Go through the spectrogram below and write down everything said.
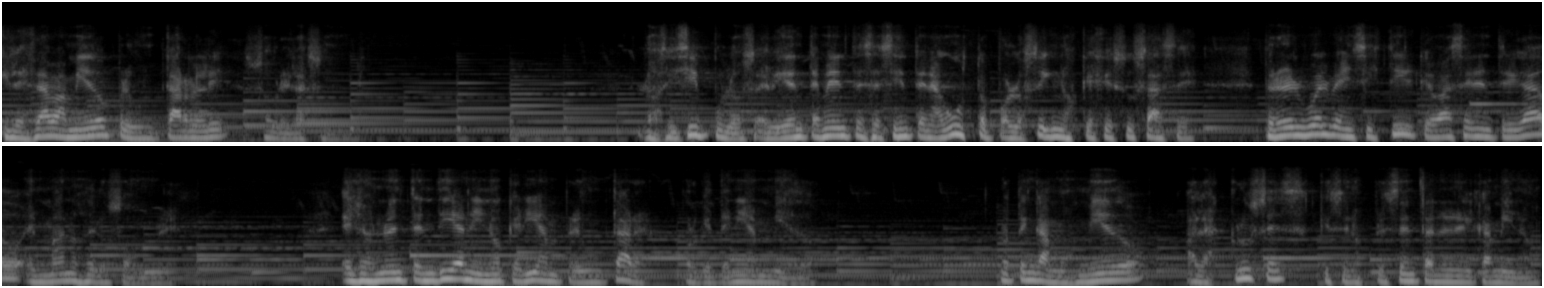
y les daba miedo preguntarle sobre el asunto. Los discípulos evidentemente se sienten a gusto por los signos que Jesús hace, pero Él vuelve a insistir que va a ser entregado en manos de los hombres. Ellos no entendían y no querían preguntar porque tenían miedo. No tengamos miedo a las cruces que se nos presentan en el camino.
